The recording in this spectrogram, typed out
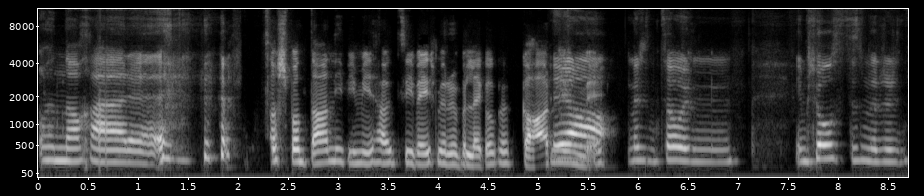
Und nachher, äh, So spontan wie wir halt sind, weisst wir überlegen gar nicht mehr. ja, wir sind so im, im Schuss, dass wir den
